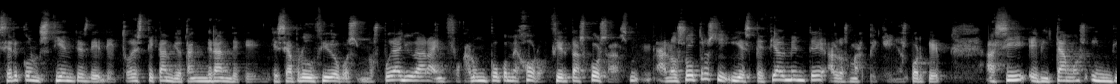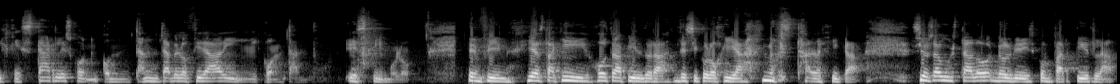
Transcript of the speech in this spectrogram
ser conscientes de, todo este cambio tan grande que, se ha producido pues, nos puede ayudar a enfocar un poco mejor ciertas cosas a nosotros y, especialmente a los más pequeños, porque así evitamos indigestarles con, tanta velocidad y con tanto estímulo. En fin, y hasta aquí otra píldora de psicología nostálgica. Si os ha gustado, no olvidéis compartirla.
